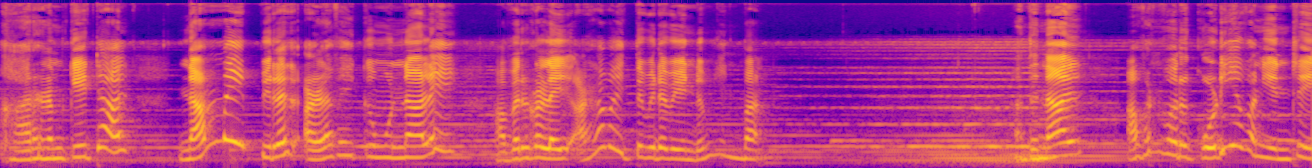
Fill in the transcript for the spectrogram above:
காரணம் கேட்டால் நம்மை பிறர் அழ வைக்கும் முன்னாலே அவர்களை அழ வைத்து விட வேண்டும் என்பான். அதனால் அவன் ஒரு கொடியவன் என்றே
